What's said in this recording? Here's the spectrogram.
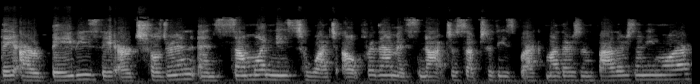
they are babies, they are children, and someone needs to watch out for them. It's not just up to these black mothers and fathers anymore.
